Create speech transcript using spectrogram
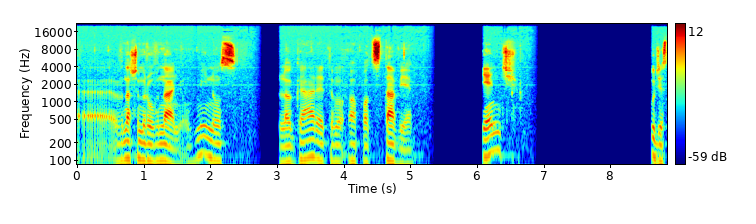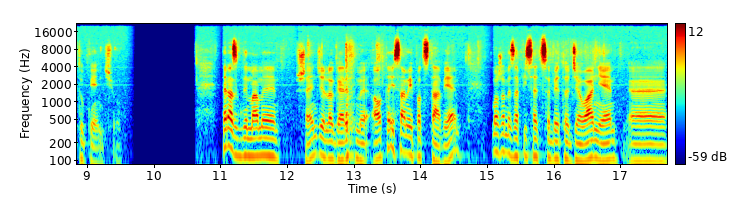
e, w naszym równaniu. Minus logarytm o podstawie 5 25. Teraz, gdy mamy wszędzie logarytmy o tej samej podstawie, możemy zapisać sobie to działanie e,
